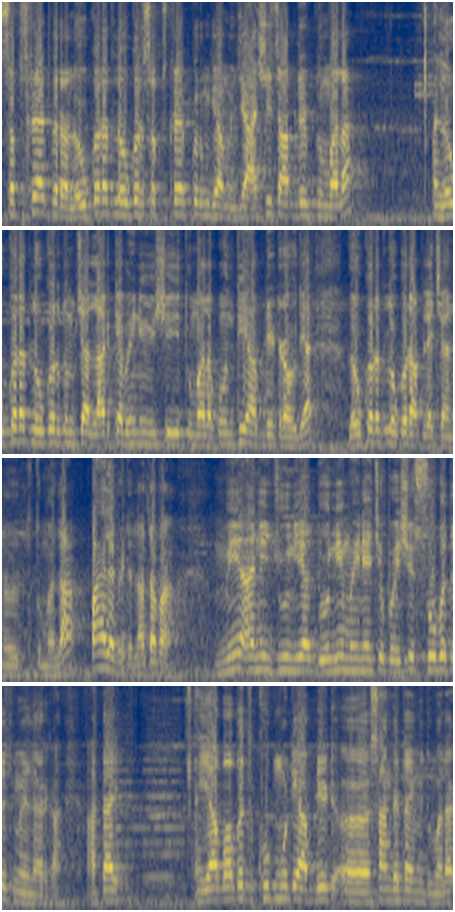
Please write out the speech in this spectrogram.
सबस्क्राईब करा. लवकरात लवकर सबस्क्राईब करून घ्या. म्हणजे अशीच अपडेट तुम्हाला लवकरात लवकर तुमच्या लाडक्या बहिणीविषयी तुम्हाला कोणतीही अपडेट राहू द्या. लवकरात लवकर आपल्या चॅनलवरती तुम्हाला पाहायला भेटेल. आता पहा मे आणि जून या दोन्ही महिन्याचे पैसे सोबतच मिळणार का? आता याबाबत खूप मोठी अपडेट सांगत आहे मी तुम्हाला.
